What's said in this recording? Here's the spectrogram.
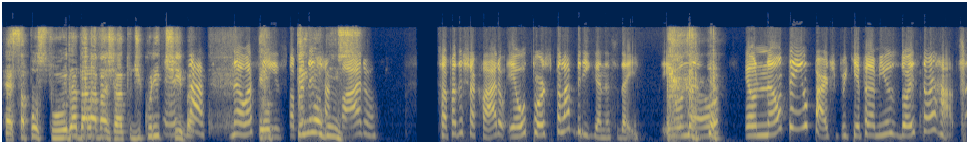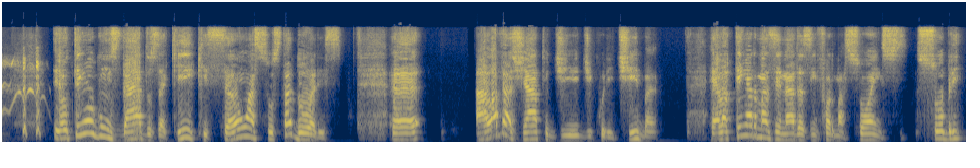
essa postura da Lava Jato de Curitiba. Exato. Não, assim, eu só para deixar alguns... claro, só para deixar claro, eu torço pela briga nisso daí. Eu não. eu não tenho parte, porque para mim os dois estão errados. eu tenho alguns dados aqui que são assustadores. Uh, a Lava Jato de, de Curitiba, ela tem armazenadas informações sobre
